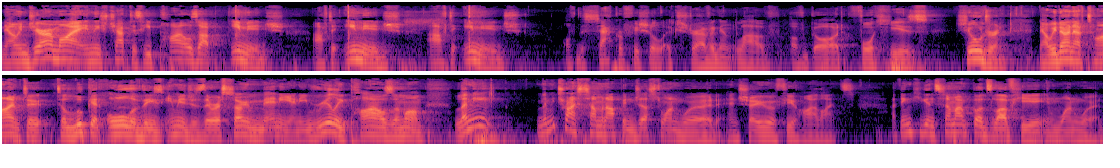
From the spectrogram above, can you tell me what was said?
Now, in Jeremiah, in these chapters, he piles up image after image after image of the sacrificial, extravagant love of God for his children. Now, we don't have time to, to look at all of these images. There are so many, and he really piles them on. Let me, let me try sum it up in just one word and show you a few highlights. I think you can sum up God's love here in one word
